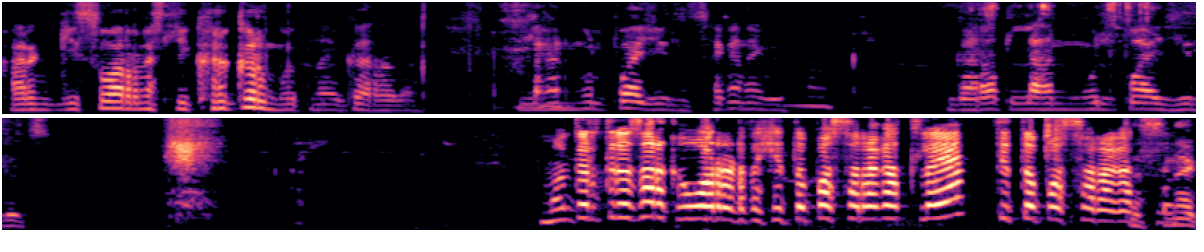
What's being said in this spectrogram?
कारण की स्वार नसली खरं करमत नाही घराला. लहान मूल पाहिजेलच आहे का नाही ग? मग काय. घरात लहान मूल पाहिजेलच. मग तर तिला सारखं ओरडतं इथं पसारा घातलाय तिथं पसारा तसं घातलाय. नाही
